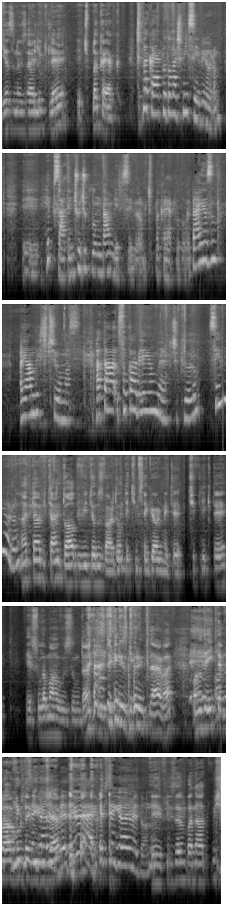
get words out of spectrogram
yazın özellikle e, çıplak ayak Çıplak ayakla dolaşmayı seviyorum. Ee, hep zaten çocukluğumdan beri seviyorum çıplak ayakla dolaşmayı. Ben yazın ayağımda hiçbir şey olmaz. Hatta sokağa bile yalın ayak çıkıyorum. Seviyorum. Hatta bir tane doğal bir videonuz vardı. Onu da kimse görmedi. Çiftlikte e, sulama havuzunda henüz görüntüler var. Onu da ilk Onu- defa onu burada kimse vereceğim. Görmedi, değil mi? Kimse görmedi onu. e, Filiz Hanım bana atmış.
